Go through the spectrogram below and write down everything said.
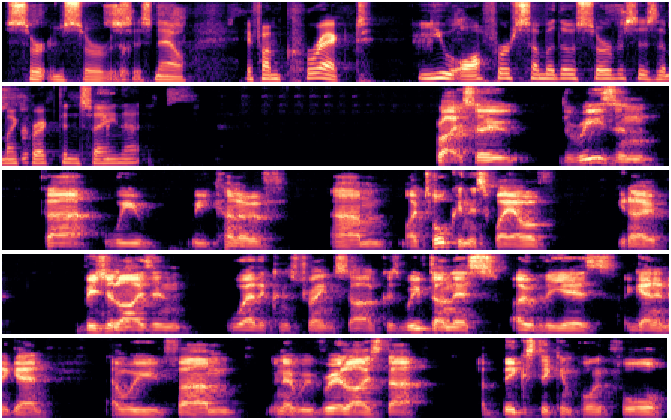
certain services. Now, if I'm correct, you offer some of those services. Am I correct in saying that? Right. So the reason that we we kind of um, I talk in this way of you know visualizing where the constraints are because we've done this over the years again and again, and we've um, you know we've realized that a big sticking point for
